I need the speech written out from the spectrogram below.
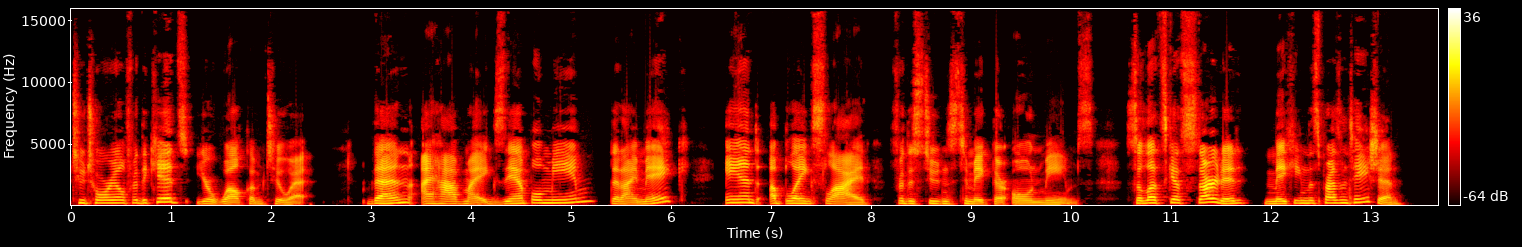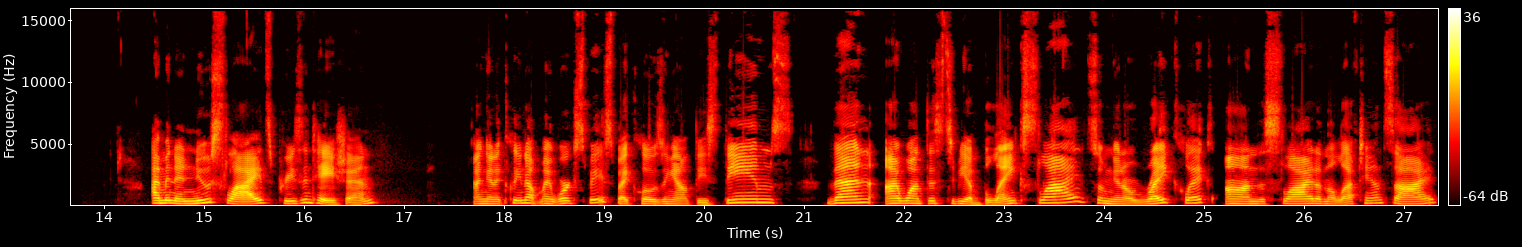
tutorial for the kids, you're welcome to it. Then I have my example meme that I make and a blank slide for the students to make their own memes. So let's get started making this presentation. I'm in a new slides presentation. I'm going to clean up my workspace by closing out these themes. Then I want this to be a blank slide. So I'm going to right click on the slide on the left hand side,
